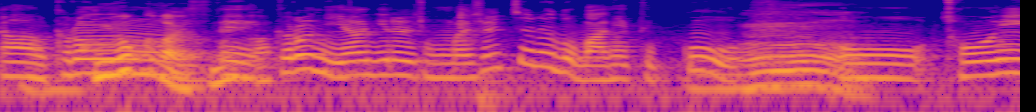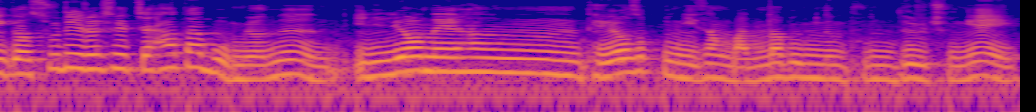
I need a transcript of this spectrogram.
아, 그런 그 효과가 있습니까? 네, 그런 이야기를 정말 실제로도 많이 듣고 음. 어, 저희가 수리를 실제 하다 보면은 1년에 한 대여섯 분 이상 만나 뵙는 분들 중에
